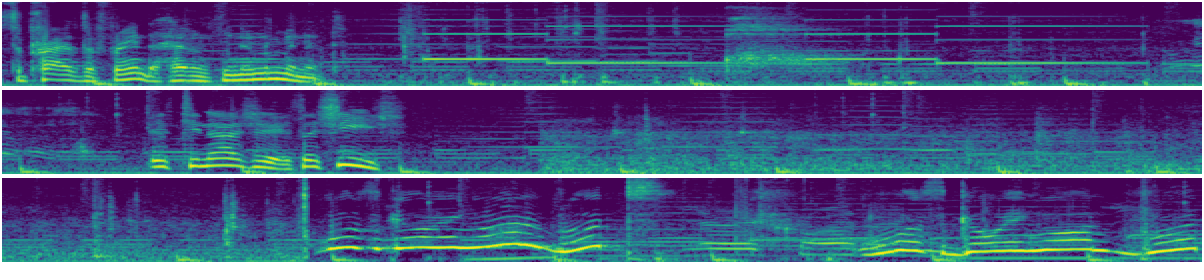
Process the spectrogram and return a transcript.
surprised a friend I haven't seen in a minute. It's Tinashe, it's Ashish. What's going on, Blut? What's going on, Blut?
